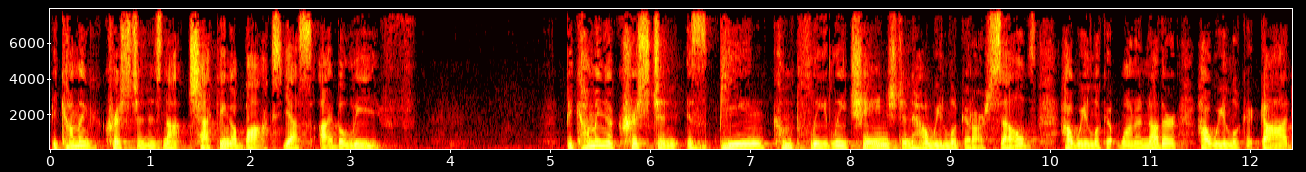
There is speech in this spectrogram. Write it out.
Becoming a Christian is not checking a box. Yes, I believe. Becoming a Christian is being completely changed in how we look at ourselves, how we look at one another, how we look at God,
